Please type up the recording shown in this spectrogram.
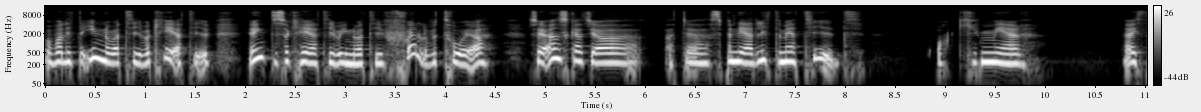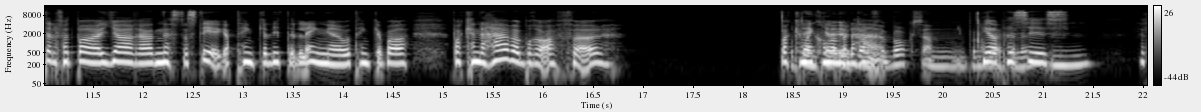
Och vara lite innovativ och kreativ. Jag är inte så kreativ och innovativ själv tror jag. Så jag önskar att jag, att jag spenderade lite mer tid. Och mer, ja, istället för att bara göra nästa steg, att tänka lite längre och tänka vad, vad kan det här vara bra för? Vad kan man komma med det här? boxen på något ja, sätt? precis. Mm. Jag,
